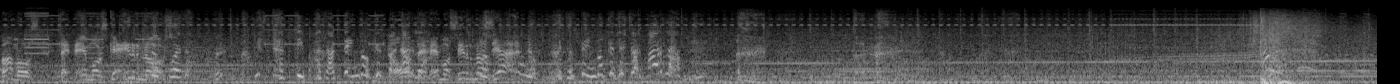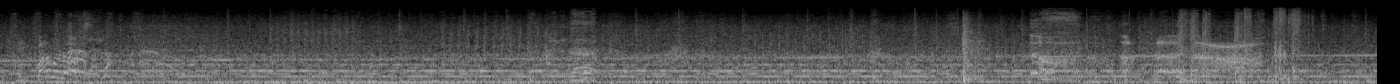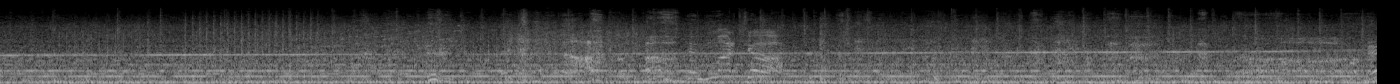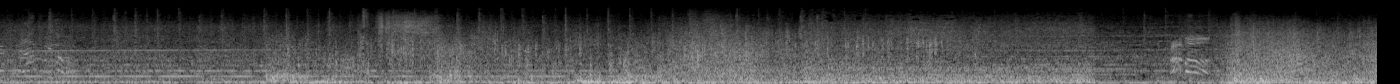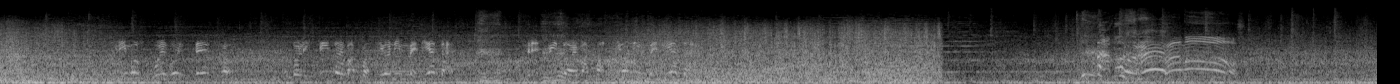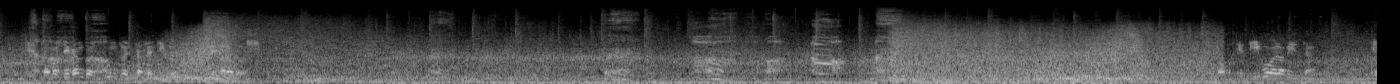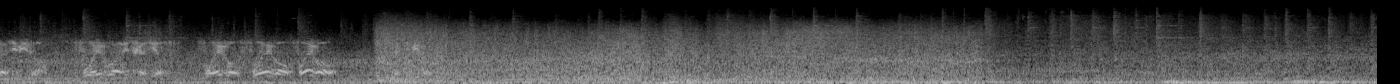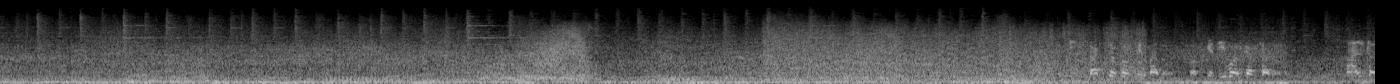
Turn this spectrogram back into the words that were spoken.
Vamos. Tenemos que No irnos. puedo. Está activada. Tengo que No, pararla. debemos irnos No, ya. No puedo. Tengo que desarmarla.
